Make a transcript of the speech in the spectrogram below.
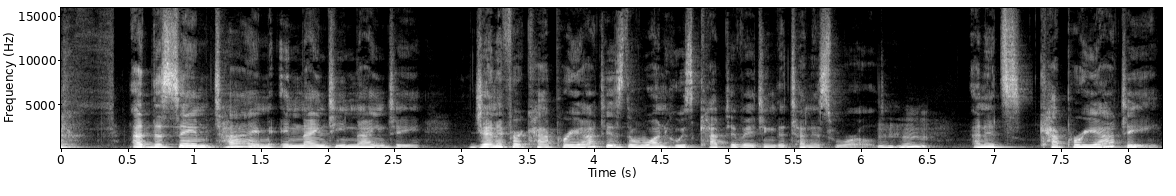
at the same time, in 1990, Jennifer Capriati is the one who's captivating the tennis world. Mm-hmm. And it's Capriati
